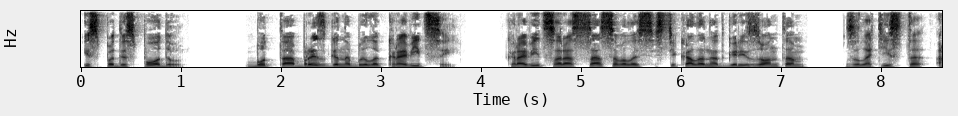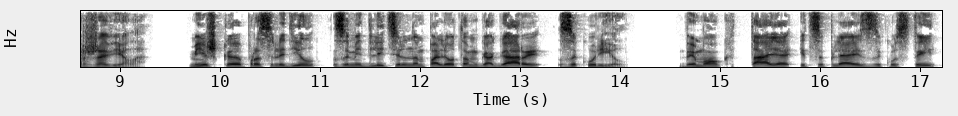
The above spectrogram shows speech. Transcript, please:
из-под исподу, будто обрызгано было кровицей. Кровица рассасывалась, стекала над горизонтом, золотисто ржавела. Мишка проследил за медлительным полетом Гагары, закурил. Дымок, тая и цепляясь за кусты,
